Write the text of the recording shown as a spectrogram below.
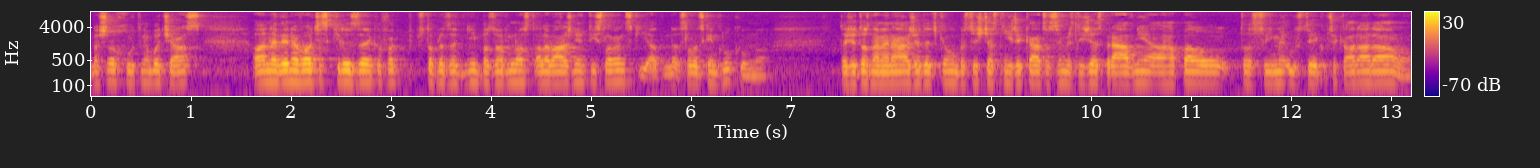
našel chuť nebo čas, ale nevěnoval České lize jako fakt 100% pozornost, ale vážně tý slovenský a slovenským klukům. No. Takže to znamená, že teď mu prostě šťastný říká, co si myslí, že je správně a Hapal to svými ústy jako překládá dál. No.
